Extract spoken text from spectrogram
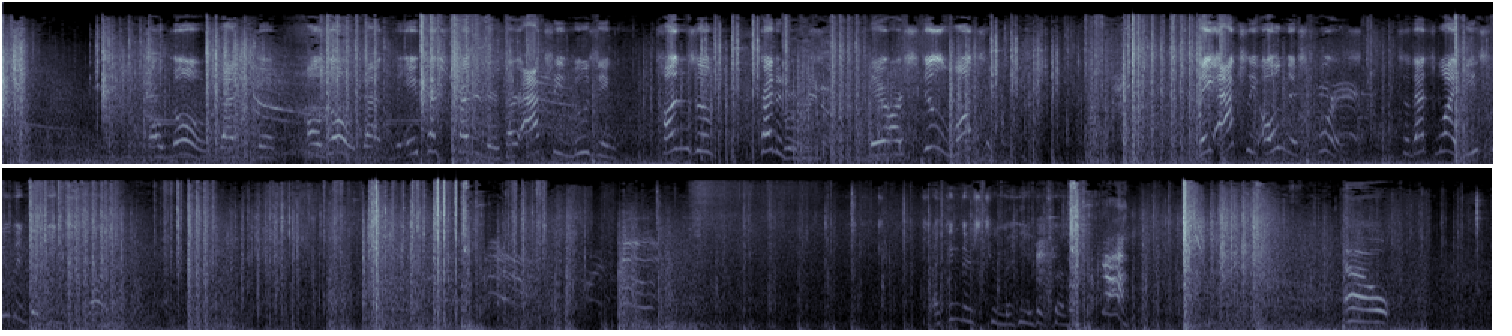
Although that the although that the apex predators are actually losing tons of predators, there are still lots of them. They actually own this forest, so that's why these humans are being smart. I think there's too many of them. Ah! Ow.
